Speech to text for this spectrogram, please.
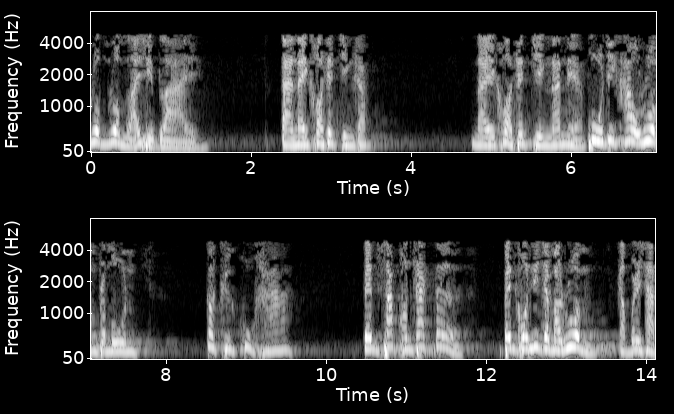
ร่วมร่วมหลายสิบราย แต่ในข้อเท็จจริงครับ ในข้อเท็จจริงนั้นเนี่ย ผู้ที่เข้าร่วมประมูลก็คือคู่ค้า เป็น subcontractor เป็นคนที่จะมาร่วมกับบริษัท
